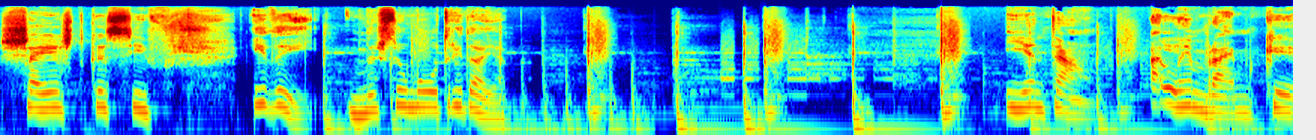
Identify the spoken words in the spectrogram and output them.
cheias de cacifos. E daí nasceu uma outra ideia. E então, lembrei-me que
